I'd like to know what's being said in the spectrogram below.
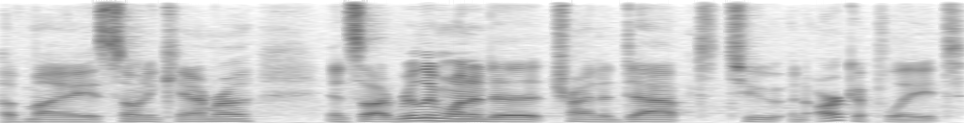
of my Sony camera, and so I really wanted to try and adapt to an Arca plate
